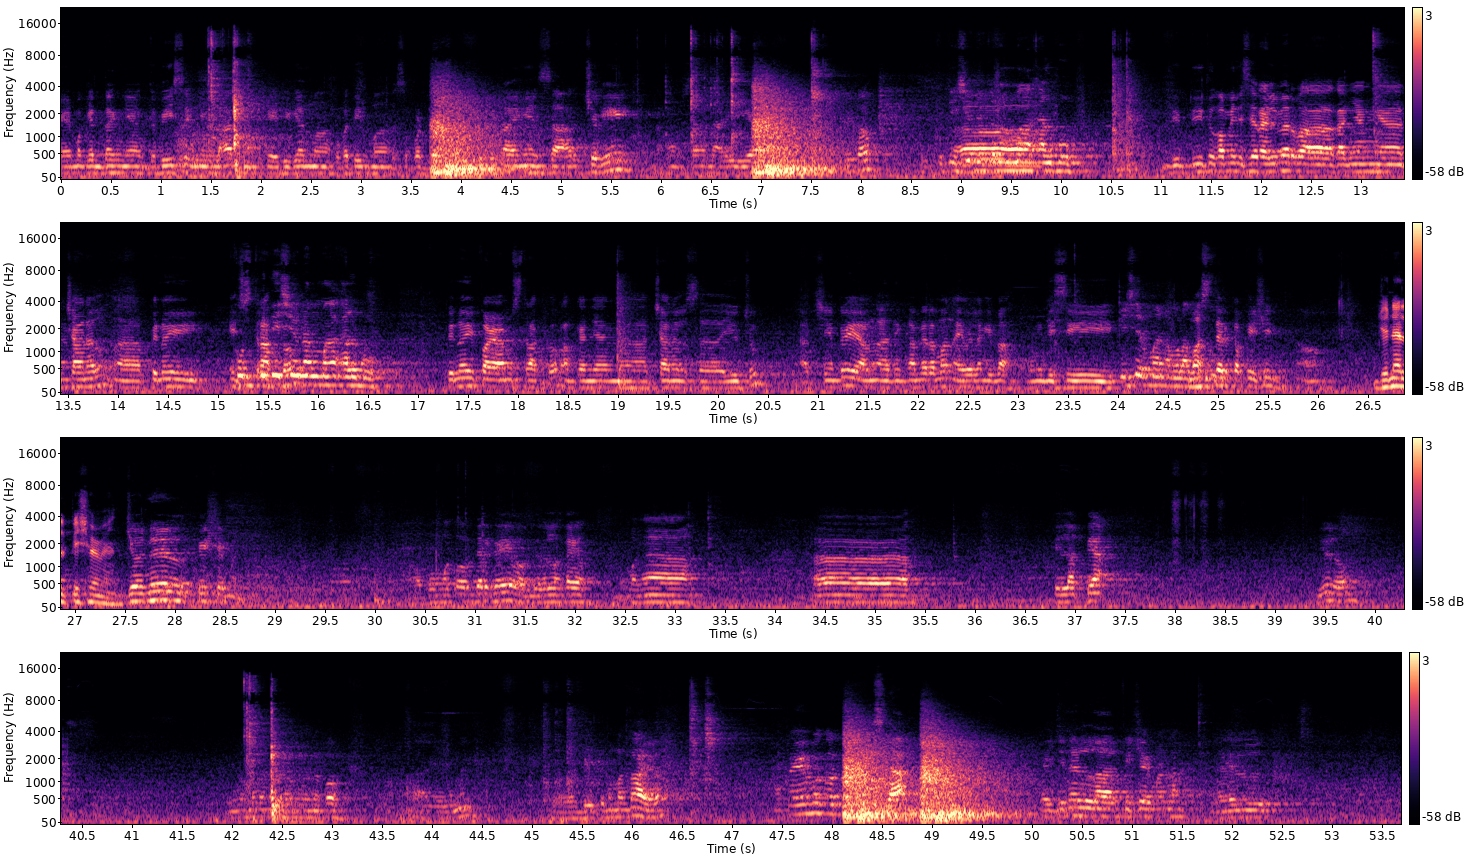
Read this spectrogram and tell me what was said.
Eh, magandang uh, gabi sa inyong lahat, mga kaibigan, mga kapatid, mga supporters. Dito tayo ngayon sa archery, na kung saan ay uh, dito. Competition ito ng mga kalbo. Di- Dito kami ni Sir Elmer, uh, kanyang uh, channel, uh, Pinoy Competition Instructor. ng mga kalbo. Pinoy Firearm Instructor, ang kanyang uh, channel sa YouTube. At siyempre, ang ating cameraman ay walang iba, kung hindi si Fisherman Master Ka-Fishing. Oh. Junel Fisherman. Jonel Fisherman. Kung mag-order kayo, order lang kayo. Mga uh, tilapia. Yun o. Yun naman ang naman ako. Naman. So, dito naman tayo. Kung kayo mag-order ng kay Jonel uh, Fisherman lang. Dahil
